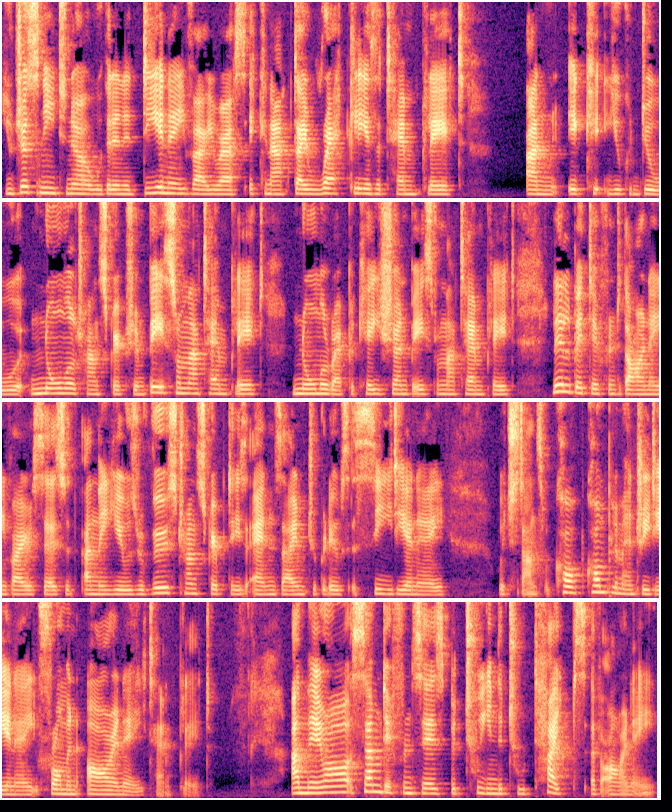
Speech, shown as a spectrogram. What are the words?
You just need to know that in a DNA virus, it can act directly as a template and it you can do normal transcription based on that template, normal replication based on that template. A little bit different with RNA viruses, and they use reverse transcriptase enzyme to produce a cDNA, which stands for complementary DNA, from an RNA template. And there are some differences between the two types of RNA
